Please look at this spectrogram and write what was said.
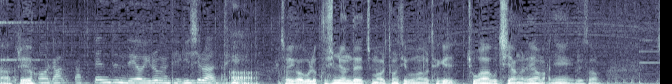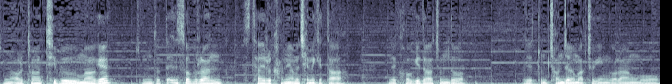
아 그래요? 어, 락, 락 밴드인데요. 이러면 되게 싫어한대. 아, 저희가 원래 90년대쯤 alternative 음악을 되게 좋아하고 지향을 해요 많이 그래서 좀 얼터너티브 음악에 좀 더 danceable한 스타일을 가미하면 재밌겠다 근데 거기다 좀 더 이제 좀 전자음악적인 거랑 뭐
